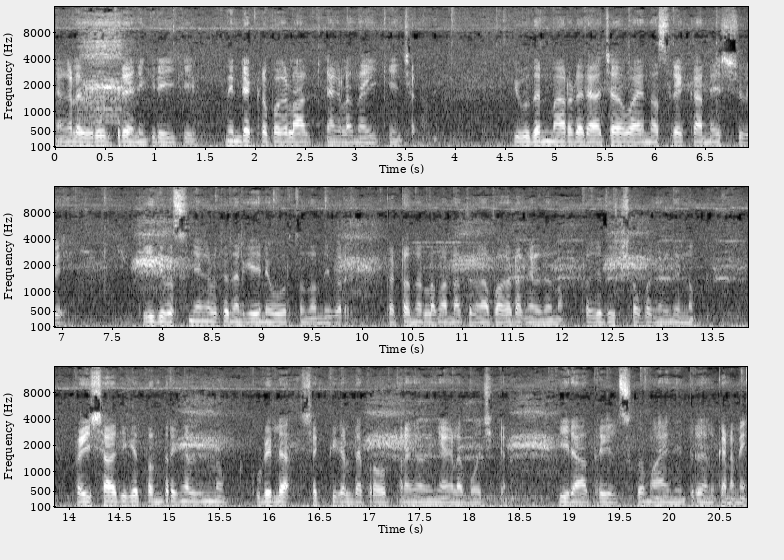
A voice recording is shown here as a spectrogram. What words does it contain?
ഞങ്ങളെ ഓരോരുത്തരെ അനുഗ്രഹിക്കുകയും നിന്റെ കൃപകളാൽ ഞങ്ങളെ നയിക്കുകയും ചെയ്യണം. യൂതന്മാരുടെ രാജാവായ നസ്രേക്കാർണേശുവെ ഈ ദിവസം ഞങ്ങൾക്ക് നൽകിയതിനെ ഓർത്ത് നന്ദി പറയും. പെട്ടെന്നുള്ള മരണത്തിന് അപകടങ്ങളിൽ നിന്നും പ്രകൃതിക്ഷോഭങ്ങളിൽ നിന്നും പൈശാചിക തന്ത്രങ്ങളിൽ നിന്നും കുടില ശക്തികളുടെ പ്രവർത്തനങ്ങളിൽ ഞങ്ങളെ മോചിക്കണം. ഈ രാത്രിയിൽ സുഖമായി നിദ്ര നിൽക്കണമേ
